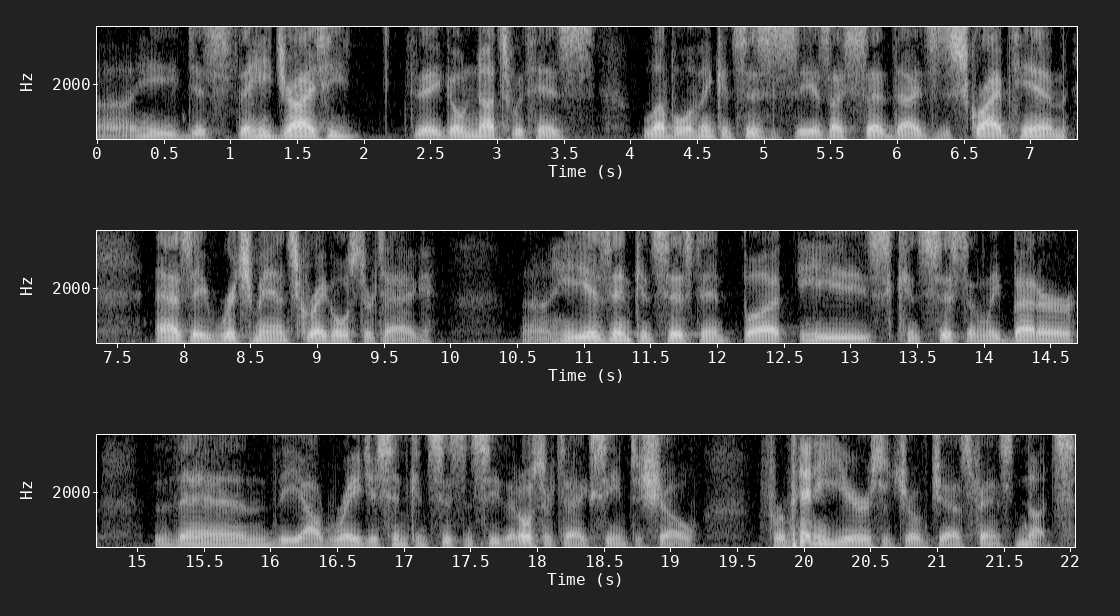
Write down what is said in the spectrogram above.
Uh, he just he drives. He they go nuts with his level of inconsistency. As I said, I described him as a rich man's Greg Ostertag. Uh, he is inconsistent, but he's consistently better than the outrageous inconsistency that Ostertag seemed to show for many years. It drove Jazz fans nuts,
